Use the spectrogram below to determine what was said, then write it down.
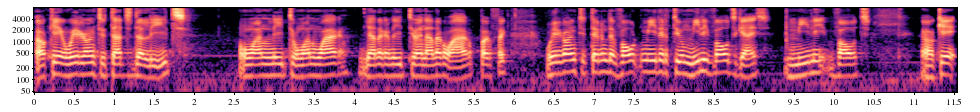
Okay, we're going to touch the leads. One lead to one wire, the other lead to another wire. Perfect. We're going to turn the voltmeter to millivolts, guys. Millivolts. Okay,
